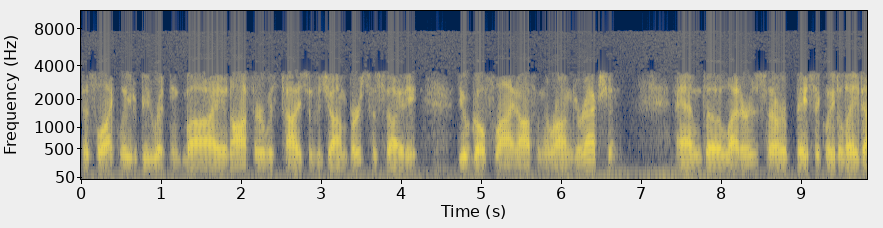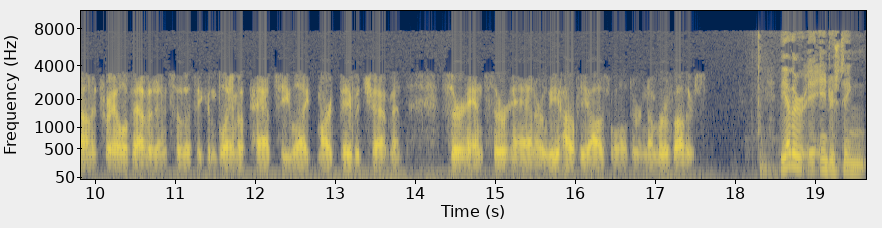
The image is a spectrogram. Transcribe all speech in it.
that's likely to be written by an author with ties to the John Birch Society, you'll go flying off in the wrong direction. And uh, letters are basically to lay down a trail of evidence so that they can blame a patsy like Mark David Chapman, Sirhan Sirhan, or Lee Harvey Oswald, or a number of others. The other interesting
